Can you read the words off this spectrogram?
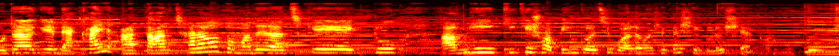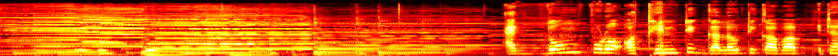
ওটা আগে দেখাই। আর তাছাড়াও তোমাদের আজকে একটু আমি কি কি শপিং করেছি পয়লা বৈশাখে সেগুলো শেয়ার করব। একদম পুরো অথেন্টিক গালাউটি কাবাব এটা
